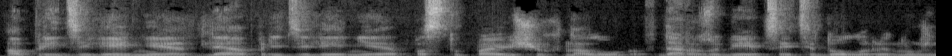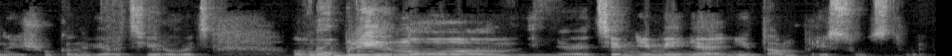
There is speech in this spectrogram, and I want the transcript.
определения, для определения поступающих налогов. Да, разумеется, эти доллары нужно еще конвертировать в рубли, но тем не менее они там присутствуют.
